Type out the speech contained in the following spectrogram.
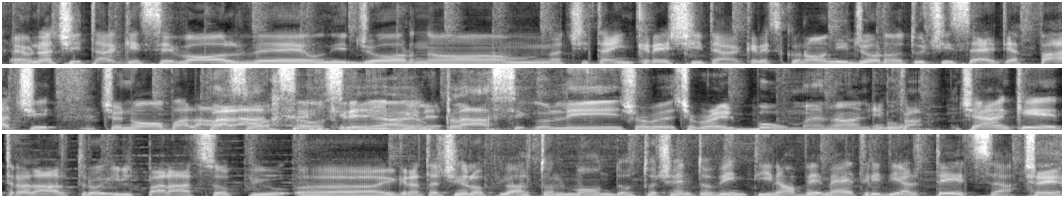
È una città che si evolve ogni giorno, una città in crescita. Crescono ogni giorno, tu ci sei, ti affacci, c'è un nuovo palazzo. Palazzo, sì, è Incredibile. un classico. Lì c'è, c'è proprio il boom, no? Il boom. C'è anche, tra l'altro, il palazzo più. Eh, il grattacielo più alto al mondo, 829 metri di altezza. Sì.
